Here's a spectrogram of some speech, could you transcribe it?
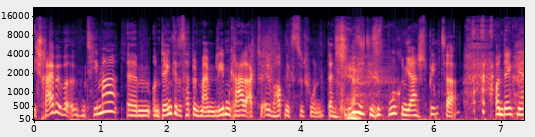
Ich schreibe über irgendein Thema ähm, und denke, das hat mit meinem Leben gerade aktuell überhaupt nichts zu tun. Dann lese ich dieses Buch ein Jahr später und denke mir,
